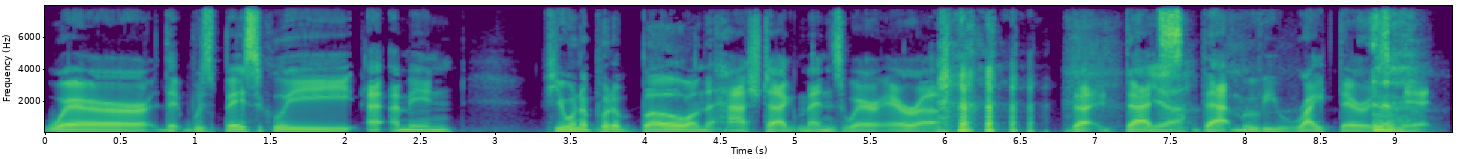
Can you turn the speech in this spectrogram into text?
where that was basically I mean, if you want to put a bow on the hashtag menswear era, that that's Yeah. that movie right there is it.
